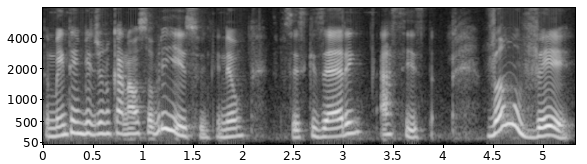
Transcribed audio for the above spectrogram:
Também tem vídeo no canal sobre isso, entendeu? Se vocês quiserem, assista. Vamos ver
